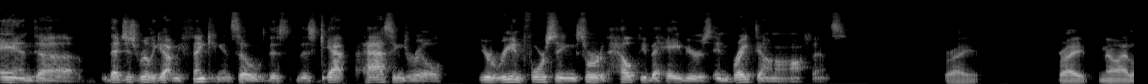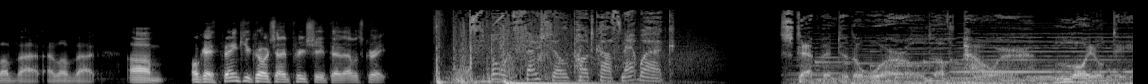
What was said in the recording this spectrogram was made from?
and uh, that just really got me thinking. And so this this gap passing drill, you're reinforcing sort of healthy behaviors in breakdown offense. Right. Right. No, I love that. I love that. Um, okay. Thank you, coach. I appreciate that. That was great. Sports Social Podcast Network. Step into the world of power, loyalty,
